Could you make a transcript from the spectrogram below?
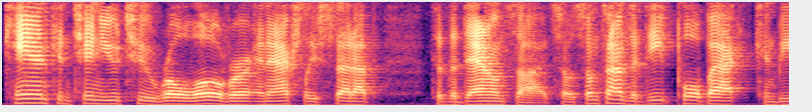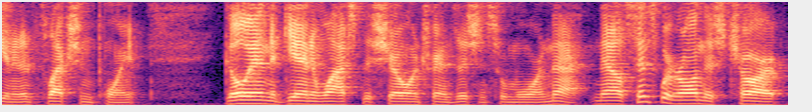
can continue to roll over and actually set up to the downside. So sometimes a deep pullback can be an inflection point. Go in again and watch the show on transitions for more on that. Now, since we're on this chart,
